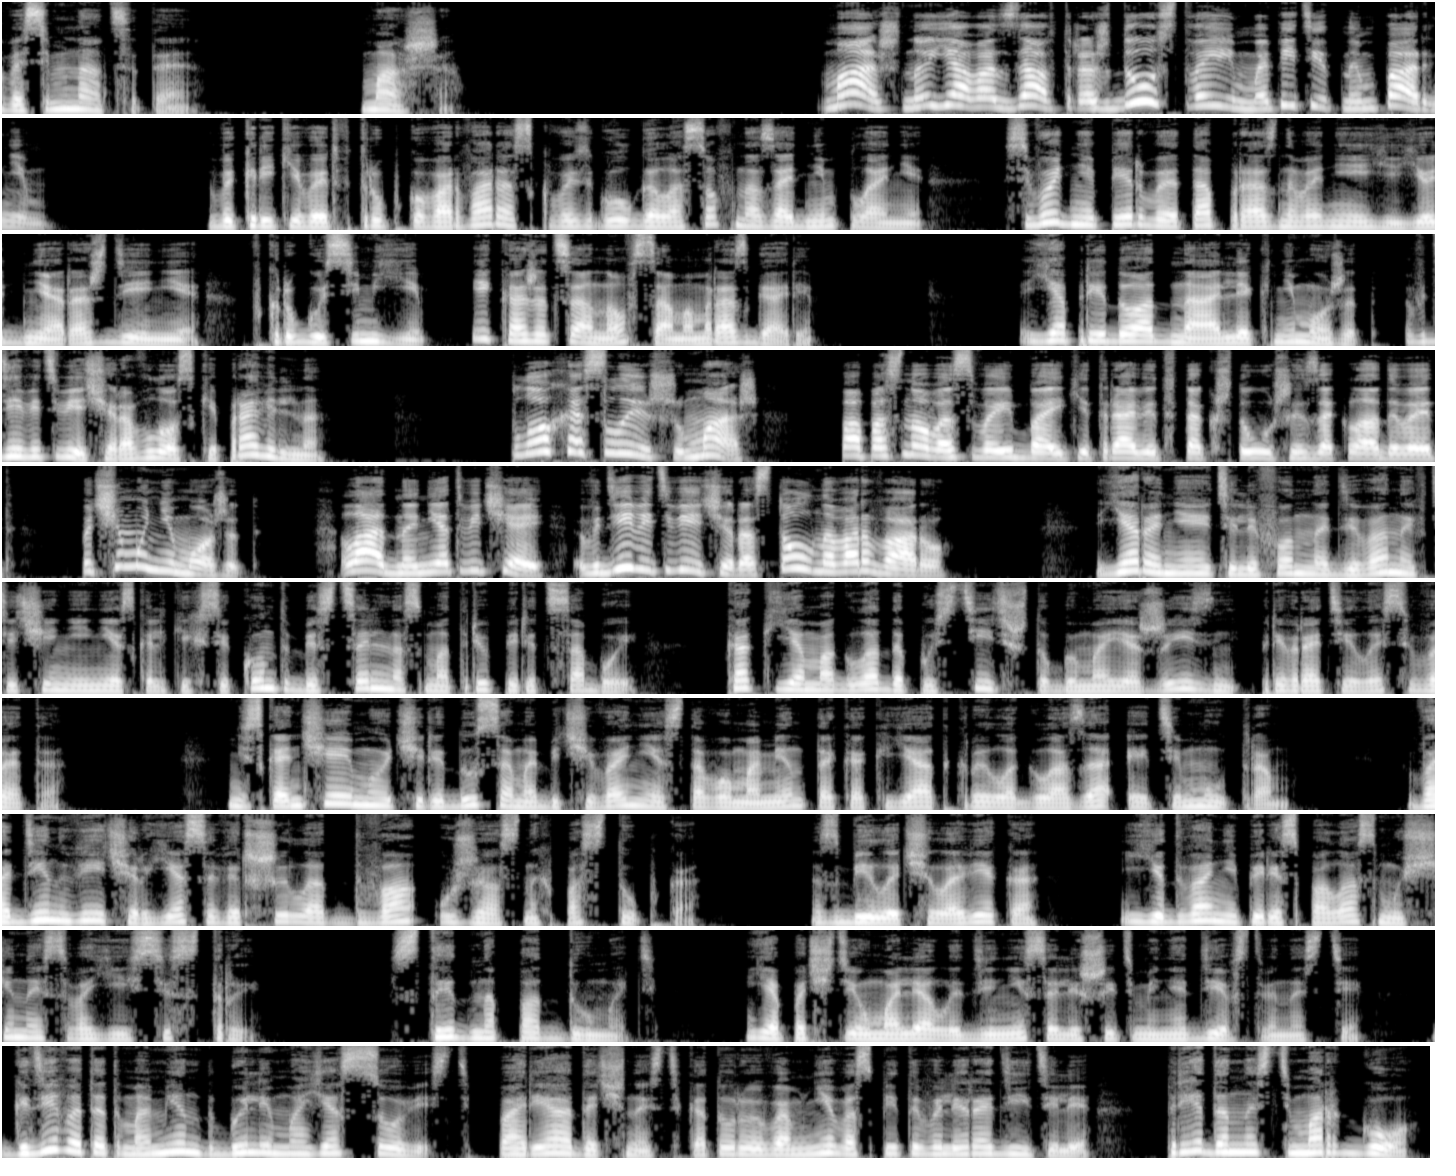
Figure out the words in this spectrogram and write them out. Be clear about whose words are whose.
Speaker 1: 18. Маша.
Speaker 2: «Маш, ну я вас завтра жду с твоим аппетитным парнем!»
Speaker 1: Выкрикивает в трубку Варвара сквозь гул голосов на заднем плане. Сегодня первый этап празднования ее дня рождения в кругу семьи, и, кажется, оно в самом разгаре. «Я приду одна, Олег не может. В девять вечера в Лоске, правильно?»
Speaker 2: «Плохо слышу, Маш. Папа снова свои байки травит так, что уши закладывает. Почему не может? Ладно, не отвечай. В девять вечера стол на Варвару.
Speaker 1: Я роняю телефон на диван и в течение нескольких секунд бесцельно смотрю перед собой. Как я могла допустить, чтобы моя жизнь превратилась в это? Нескончаемую череду самобичевания с того момента, как я открыла глаза этим утром. В один вечер я совершила два ужасных поступка. Сбила человека едва не переспала с мужчиной своей сестры. Стыдно подумать. Я почти умоляла Дениса лишить меня девственности. Где в этот момент были моя совесть, порядочность, которую во мне воспитывали родители, преданность Марго?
